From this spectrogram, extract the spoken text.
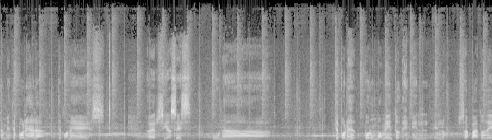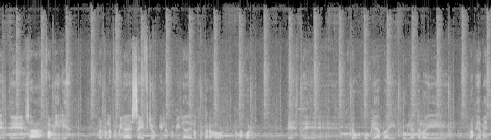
también te pones a la, te pones, a ver, si haces una, te pones por un momento en, los zapatos de, de esa familia, por ejemplo, la familia de Safe Jock y la familia del otro carajo, no me acuerdo, este, hay que googlearlo ahí, googleártelo ahí rápidamente,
